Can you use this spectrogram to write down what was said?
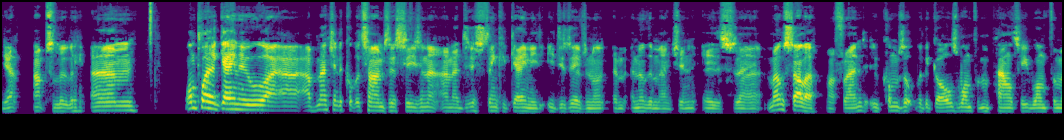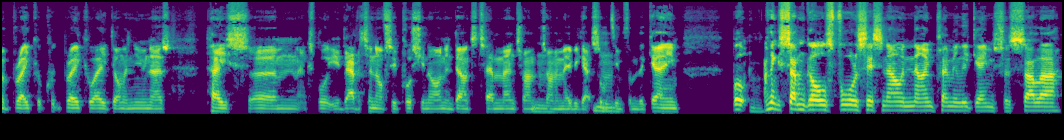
Yeah, absolutely. Um, one player again who I, have mentioned a couple of times this season, and I just think again he, he deserves an, um, another mention, is uh, Mo Salah, my friend, who comes up with the goals, one from a penalty, one from a break, a quick breakaway, Darwin Nunez pace um, exploited. Everton obviously pushing on and down to 10 men, trying, mm. trying to maybe get something mm. from the game. But mm. I think seven goals, four assists now in nine Premier League games for Salah.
